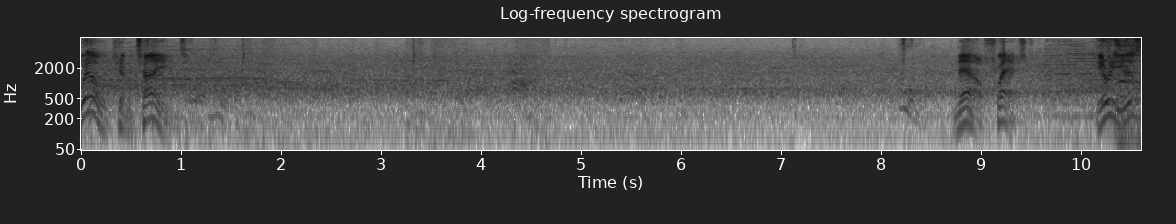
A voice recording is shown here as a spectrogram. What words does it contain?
Well contained. Now flat. Here he is,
